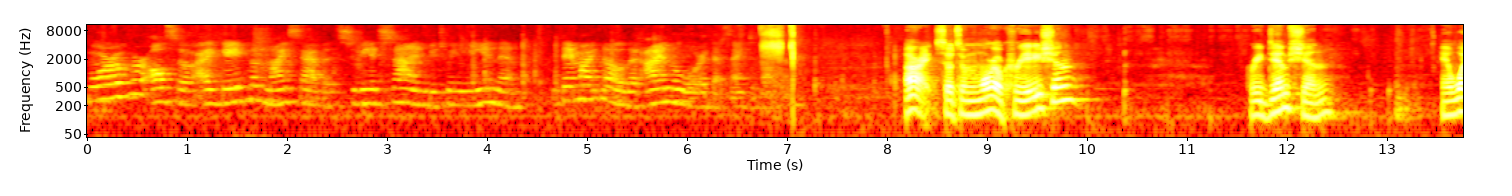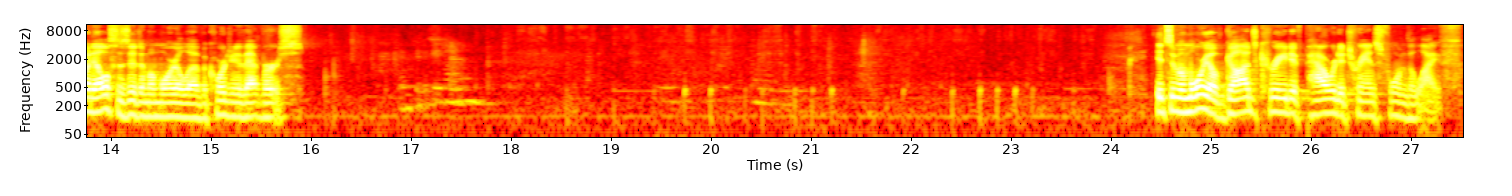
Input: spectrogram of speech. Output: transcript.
Moreover, also I gave them my Sabbaths to be a sign between me and them, that they might know that I am the Lord that sanctifies them. All right, so it's a memorial creation, redemption, and what else is it a memorial of according to that verse? It's a memorial of God's creative power to transform the life.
